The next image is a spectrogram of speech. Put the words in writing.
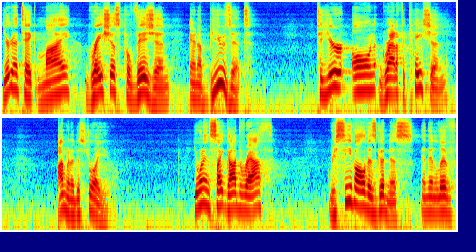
You're going to take my gracious provision and abuse it to your own gratification, I'm going to destroy you. You want to incite God to wrath? Receive all of his goodness and then live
